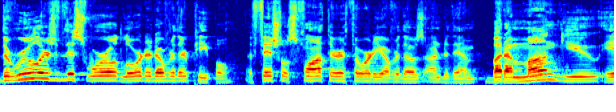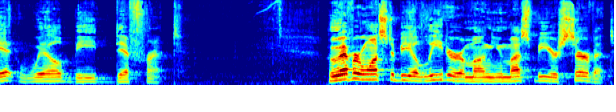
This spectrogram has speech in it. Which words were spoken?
the rulers of this world lord it over their people, officials flaunt their authority over those under them, but among you it will be different. Whoever wants to be a leader among you must be your servant,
